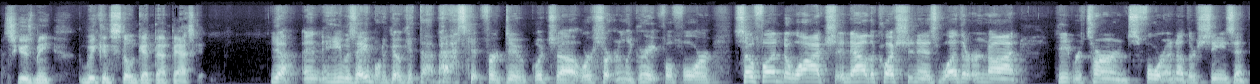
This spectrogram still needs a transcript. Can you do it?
excuse me, we can still get that basket. Yeah, and he was able to go get that basket for Duke, which uh, we're certainly grateful for. So fun to watch. And now the question is whether or not he returns for another season.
